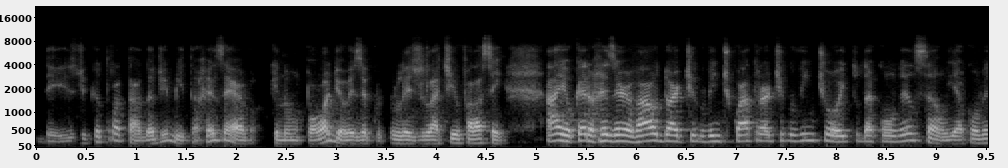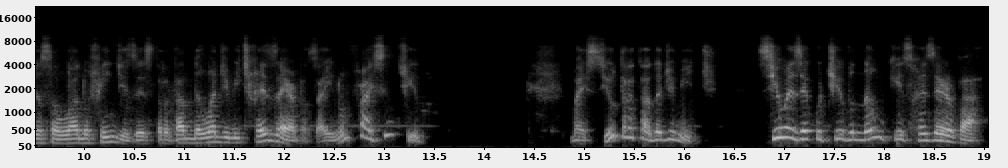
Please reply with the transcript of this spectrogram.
Desde que o tratado admita a reserva, que não pode o, o legislativo falar assim, ah, eu quero reservar o do artigo 24 ao artigo 28 da convenção, e a convenção lá no fim diz, esse tratado não admite reservas, aí não faz sentido. Mas se o tratado admite, se o executivo não quis reservar,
